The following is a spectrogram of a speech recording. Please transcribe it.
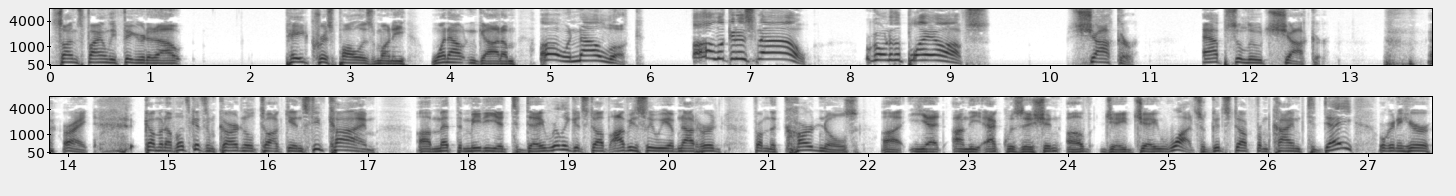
Suns finally figured it out, paid Chris Paul his money, went out and got him. Oh, and now look. Oh, look at us now. We're going to the playoffs. Shocker. Absolute shocker. All right. Coming up, let's get some Cardinal talk in. Steve Keim uh, met the media today. Really good stuff. Obviously, we have not heard from the Cardinals uh, yet on the acquisition of J.J. Watt. So good stuff from Keim today. We're going to hear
